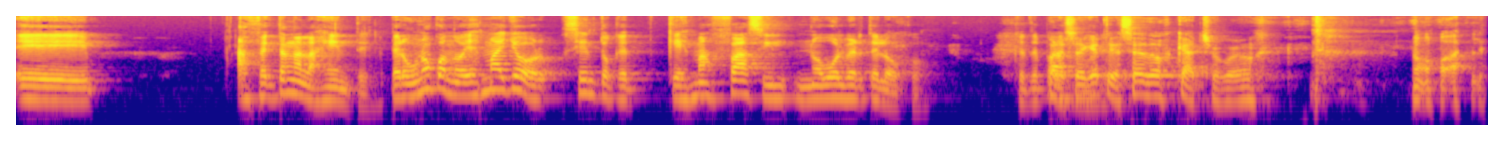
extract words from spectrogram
Eh, afectan a la gente. Pero uno cuando es mayor, siento que, que es más fácil no volverte loco. ¿Qué te parece? Parece que Mario? tuviese dos cachos, weón. No, vale.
